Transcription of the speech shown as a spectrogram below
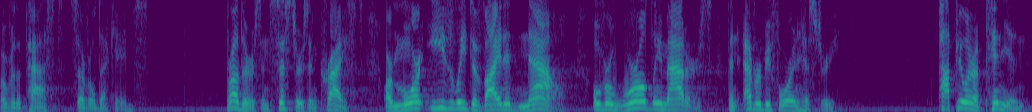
over the past several decades. Brothers and sisters in Christ are more easily divided now over worldly matters than ever before in history popular opinion,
